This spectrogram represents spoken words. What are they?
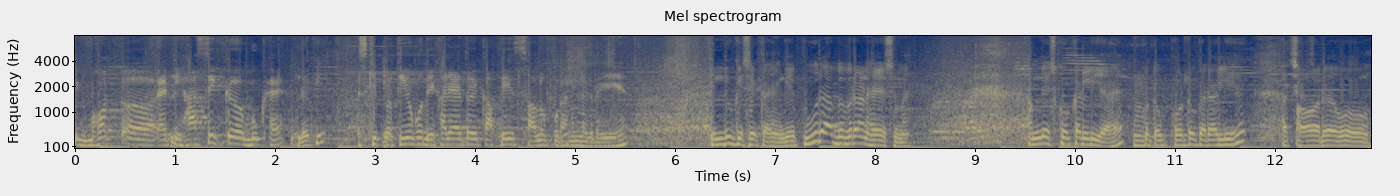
एक बहुत ऐतिहासिक बुक है। देखिए। इसकी प्रतियों को देखा जाए तो ये काफ़ी सालों पुरानी लग रही है। हिंदू किसे कहेंगे? पूरा विवरण है इसमें। हमने इसको कर लिया है फ़ोटो फ़ोटो करा ली है। अच्छा, और वो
